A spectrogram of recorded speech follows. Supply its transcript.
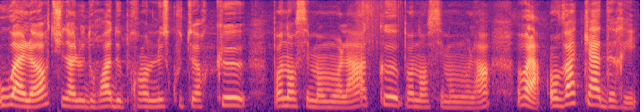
ou alors tu n'as le droit de prendre le scooter que pendant ces moments-là, que pendant ces moments-là. Voilà, on va cadrer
